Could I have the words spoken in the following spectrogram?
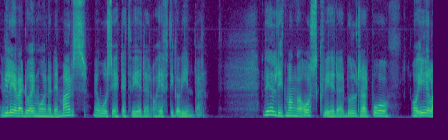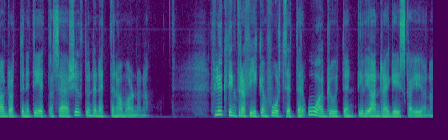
Vi lever då i månaden mars med osäkert väder och häftiga vindar. Väldigt många åskväder bullrar på och elavbrotten är täta särskilt under nätterna och morgnarna. Flyktingtrafiken fortsätter oavbruten till de andra Egeiska öarna,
